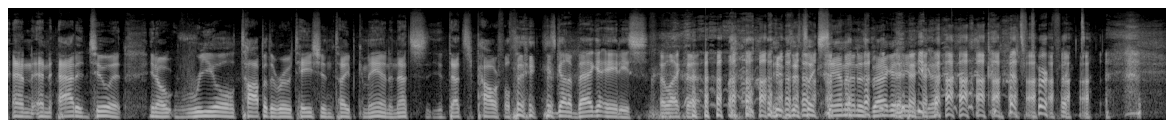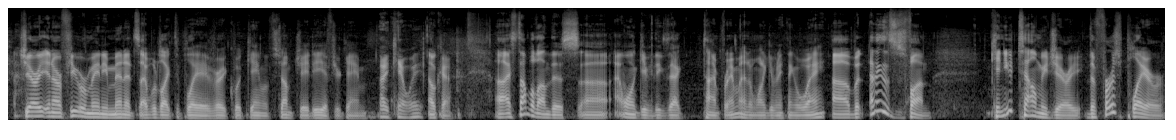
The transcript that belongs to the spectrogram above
and, and added to it, you know, real top of the rotation type command. And that's, that's a powerful thing. He's got a bag of 80s. I like that. it's like Santa and his bag of 80s. Yeah. that's perfect. Jerry, in our few remaining minutes, I would like to play a very quick game of Stump JD if you're game. I can't wait. Okay. Uh, I stumbled on this. Uh, I won't give you the exact time frame. I don't want to give anything away. Uh, but I think this is fun. Can you tell me, Jerry, the first player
